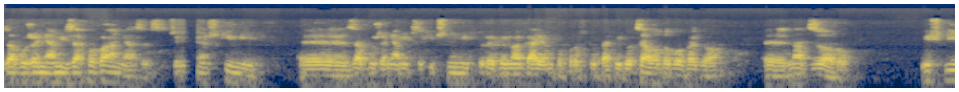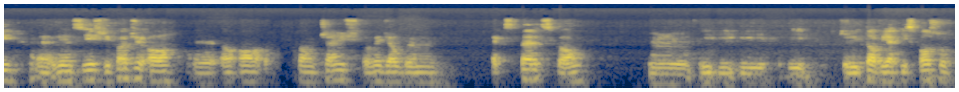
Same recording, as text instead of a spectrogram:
zaburzeniami zachowania, z ciężkimi zaburzeniami psychicznymi, które wymagają po prostu takiego całodobowego e, nadzoru. Jeśli, e, więc jeśli chodzi o, o, o tą część, powiedziałbym, ekspercką, mm, i, i, i, czyli to, w jaki sposób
